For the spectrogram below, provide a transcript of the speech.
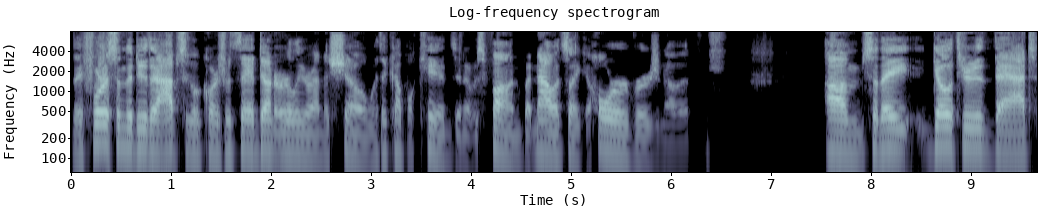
They force them to do the obstacle course, which they had done earlier on the show with a couple kids, and it was fun. But now it's like a horror version of it. Um, so they go through that.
